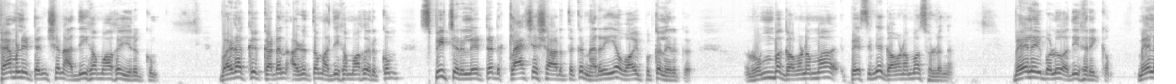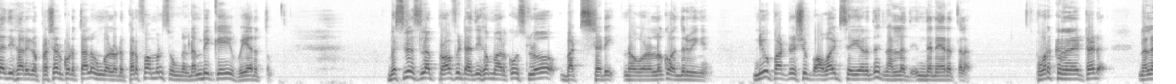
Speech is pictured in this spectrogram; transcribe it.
ஃபேமிலி டென்ஷன் அதிகமாக இருக்கும். வழக்கு கடன் அழுத்தம் அதிகமாக இருக்கும். ஸ்பீச் ரிலேட்டட் கிளாஷஸ் ஆகிறதுக்கு நிறைய வாய்ப்புகள் இருக்குது ரொம்ப கவனமாக பேசுங்க கவனமாக சொல்லுங்கள் வேலை பலு அதிகரிக்கும். மேலதிகாரிகள் ப்ரெஷர் கொடுத்தாலும் உங்களோட பெர்ஃபார்மன்ஸ் உங்கள் நம்பிக்கையை உயர்த்தும். பிஸ்னஸில் ப்ராஃபிட் அதிகமாக இருக்கும் ஸ்லோ பட் ஸ்டடி ஓரளவுக்கு வந்துடுவீங்க நியூ பார்ட்னர்ஷிப் அவாய்ட் செய்கிறது நல்லது இந்த நேரத்தில். ஒர்க் ரிலேட்டட் நல்ல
